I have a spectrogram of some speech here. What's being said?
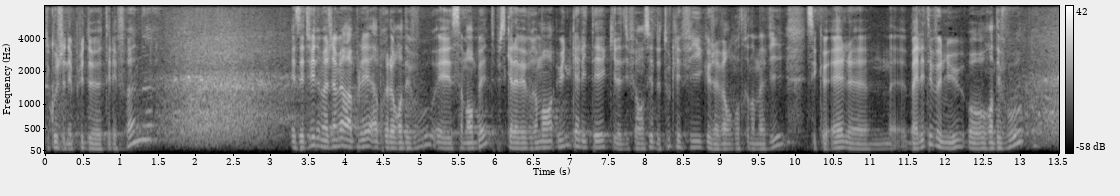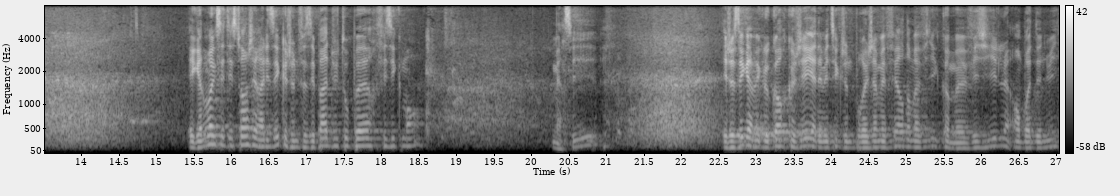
Du coup, je n'ai plus de téléphone. Et cette fille ne m'a jamais rappelé après le rendez-vous et ça m'embête puisqu'elle avait vraiment une qualité qui la différenciait de toutes les filles que j'avais rencontrées dans ma vie, c'est que elle, euh, bah, elle était venue au rendez-vous. Également avec cette histoire, j'ai réalisé que je ne faisais pas du tout peur physiquement. Merci. Et je sais qu'avec le corps que j'ai, il y a des métiers que je ne pourrais jamais faire dans ma vie, comme euh, vigile en boîte de nuit.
